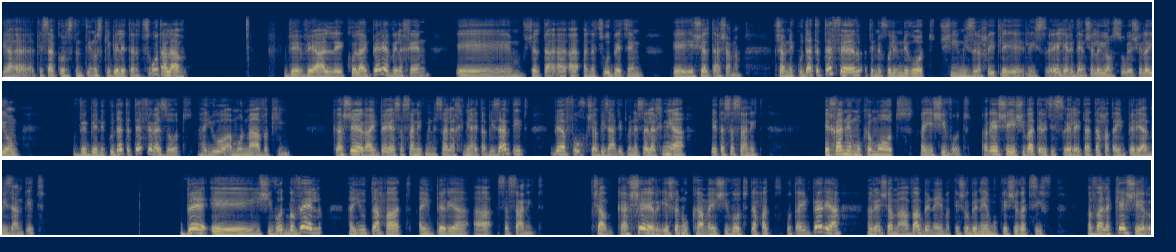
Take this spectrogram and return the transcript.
הקיסר קונסטנטינוס קיבל את הנצרות עליו. ועל כל האימפריה, ולכן שלטה, הנצרות בעצם שלטה שם. עכשיו, נקודת התפר, אתם יכולים לראות שהיא מזרחית לישראל, ירדן של היום, סוריה של היום, ובנקודת התפר הזאת היו המון מאבקים. כאשר האימפריה הססנית מנסה להכניע את הביזנטית, והפוך, כשהביזנטית מנסה להכניע את הססנית. היכן ממוקמות הישיבות? הרי שישיבת ארץ ישראל הייתה תחת האימפריה הביזנטית, וישיבות בבל היו תחת האימפריה הססנית. עכשיו, כאשר יש לנו כמה ישיבות תחת אותה אימפריה, הרי שהמעבר ביניהם, הקשר ביניהם הוא קשר רציף. אבל הקשר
